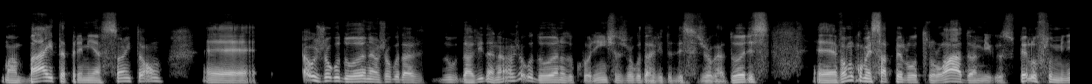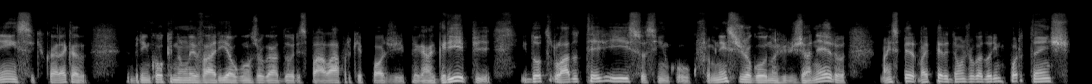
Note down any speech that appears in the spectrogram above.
uma baita premiação, então é, é o jogo do ano, é o jogo da, do, da vida, não, é o jogo do ano do Corinthians, o jogo da vida desses jogadores. É, vamos começar pelo outro lado, amigos, pelo Fluminense, que o Careca brincou que não levaria alguns jogadores para lá porque pode pegar gripe, e do outro lado teve isso, assim, o Fluminense jogou no Rio de Janeiro, mas vai perder um jogador importante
